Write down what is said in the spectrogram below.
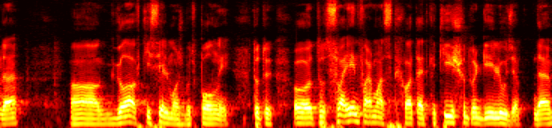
да? А, кисель может быть полный. Тут, э, тут своей информации хватает, какие еще другие люди, да?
